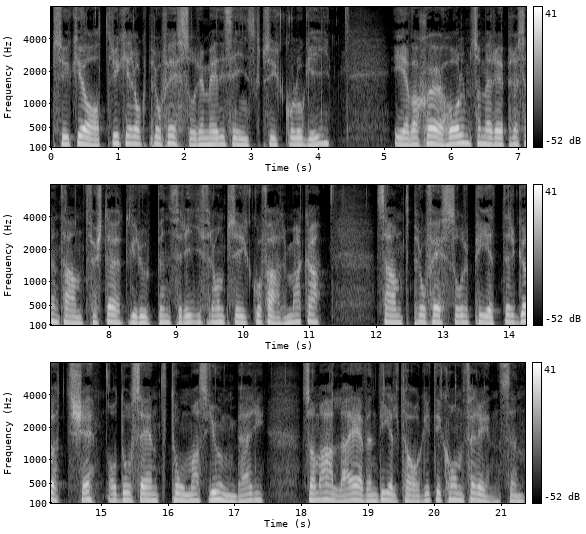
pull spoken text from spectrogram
psykiatriker och professor i medicinsk psykologi, Eva Sjöholm som är representant för stödgruppen Fri från psykofarmaka samt professor Peter Götze och docent Thomas Ljungberg som alla även deltagit i konferensen.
